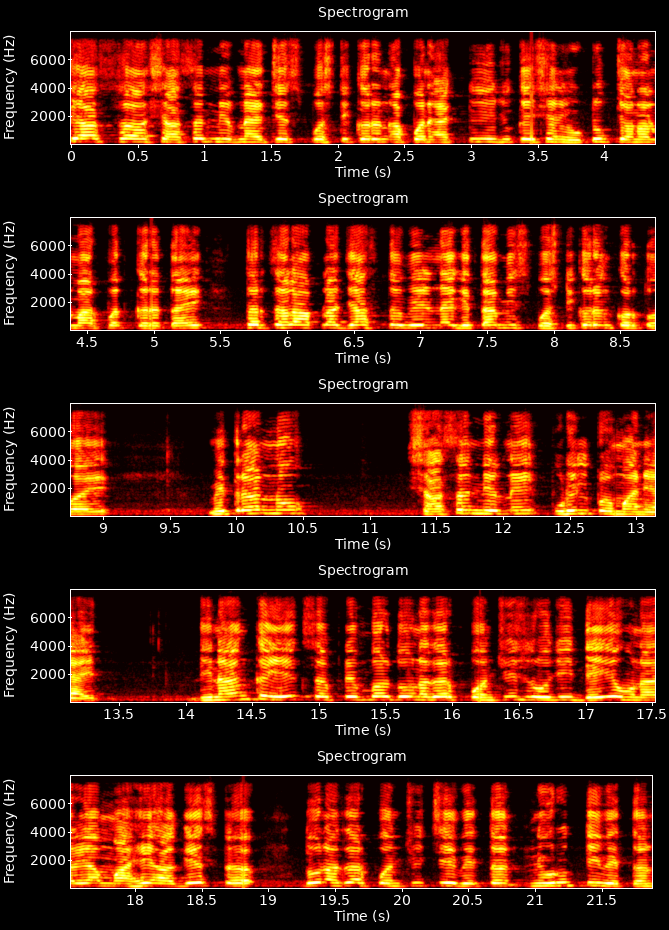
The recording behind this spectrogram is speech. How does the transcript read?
त्या शासन निर्णयाचे स्पष्टीकरण आपण ऍक्टिव्ह एज्युकेशन युट्यूब चॅनल मार्फत करत आहे. तर चला आपला जास्त वेळ न घेता मी स्पष्टीकरण करतो आहे. मित्रांनो शासन निर्णय पुढील प्रमाणे आहेत. दिनांक एक सप्टेंबर दोन हजार पंचवीस रोजी देय होणाऱ्या माहे ऑगस्ट दोन हजार पंचवीस चे वेतन निवृत्ती वेतन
